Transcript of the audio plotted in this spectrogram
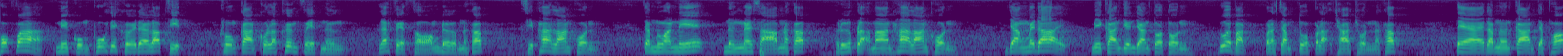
พบว่ามีกลุ่มผู้ที่เคยได้รับสิทธิ์โครงการคนละครึ่งเฟสหนึ่งและเฟสสองเดิมนะครับ 15 ล้านคนจำนวนนี้ 1 ใน 3 นะครับ หรือประมาณ 5 ล้านคน ยังไม่ได้มีการยืนยันตัวตนด้วยบัตรประจำตัวประชาชนนะครับ แต่ดำเนินการเฉพาะ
